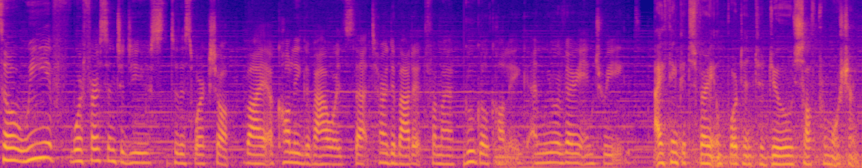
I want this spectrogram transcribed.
So we were first introduced to this workshop by a colleague of ours that heard about it from a Google colleague and we were very intrigued. I think it's very important to do self-promotion.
